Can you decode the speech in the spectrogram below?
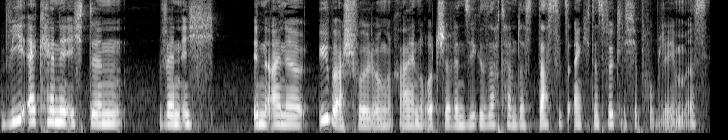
wie erkenne ich denn, wenn ich in eine Überschuldung reinrutsche, wenn Sie gesagt haben, dass das jetzt eigentlich das wirkliche Problem ist?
